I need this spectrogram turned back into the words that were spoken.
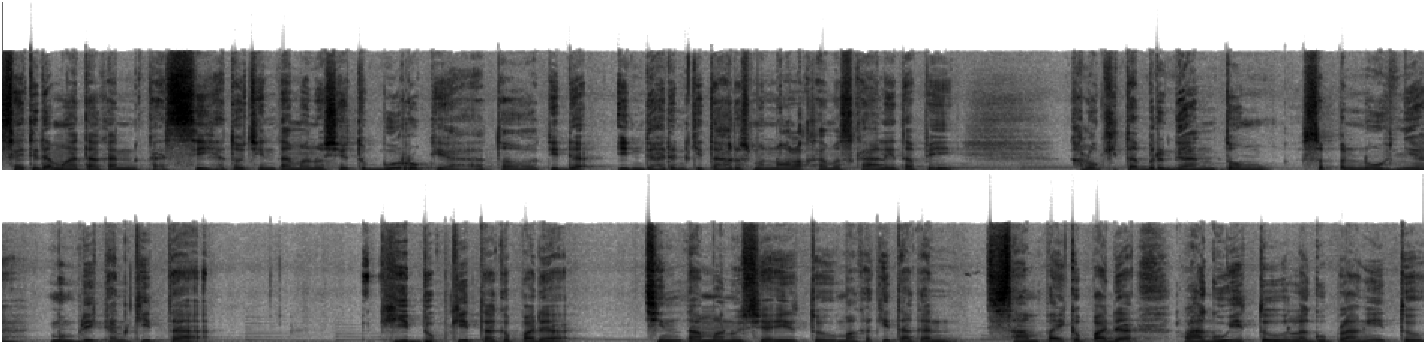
saya tidak mengatakan kasih atau cinta manusia itu buruk ya atau tidak indah dan kita harus menolak sama sekali tapi kalau kita bergantung sepenuhnya memberikan kita hidup kita kepada cinta manusia itu maka kita akan sampai kepada lagu itu lagu pelangi itu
